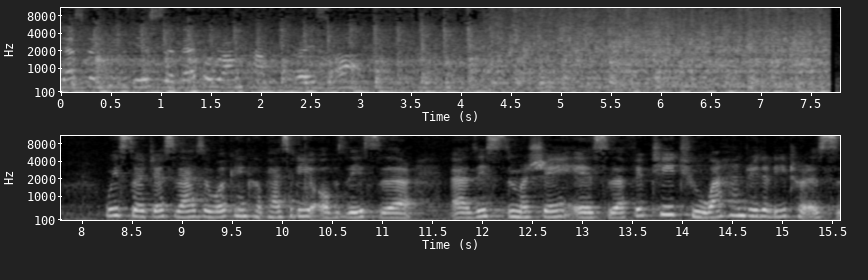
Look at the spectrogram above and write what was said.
Just keep this background pump brace on. We suggest that the working capacity of this uh, uh, this machine is 50 to 100 liters.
